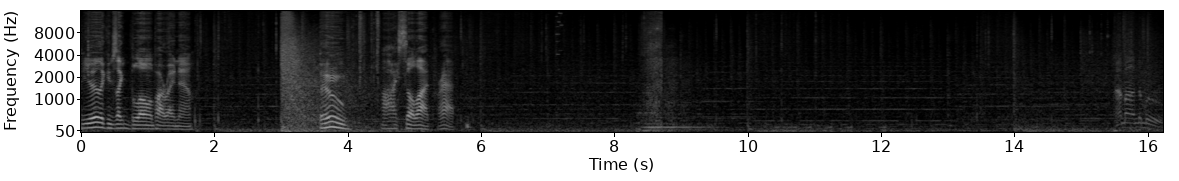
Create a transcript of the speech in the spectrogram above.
You literally can just like blow him apart right now. Boom. Oh, he's still alive. Crap. I'm on the move.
